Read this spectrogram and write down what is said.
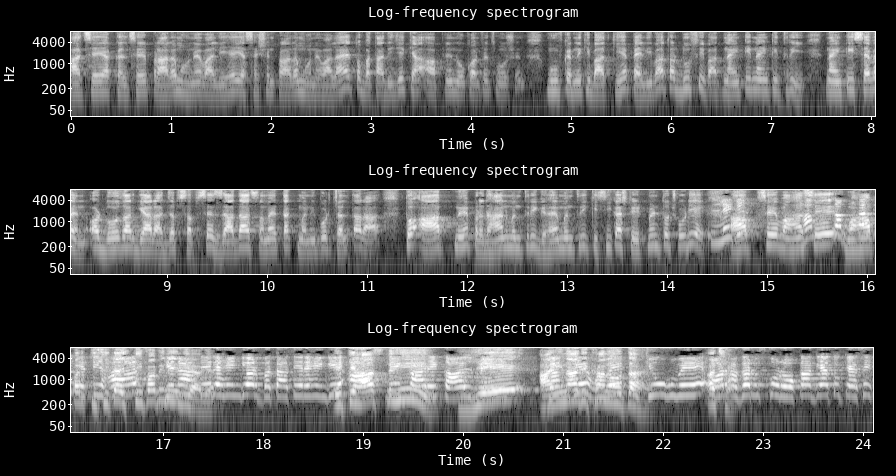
आज से या कल से प्रारंभ होने वाली है या सेशन प्रारंभ होने वाला है? तो बता दीजिए क्या आपने नो कॉन्फिडेंस मोशन मूव करने की बात की है? पहली बात और दूसरी बात 1993 97 और 2011 जब सबसे ज़्यादा समय तक मणिपुर चलता रहा तो आपने प्रधानमंत्री गृह मंत्री किसी का स्टेटमेंट तो छोड़िए? आपसे वहाँ से वहाँ पर किसी का इस्तीफा भी नहीं दिया गया। रहेंगे और बताते रहेंगे इतिहास नहीं, ये आईना दिखाना होता है। है। हुए और अच्छा। अगर उसको रोका गया तो कैसे?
